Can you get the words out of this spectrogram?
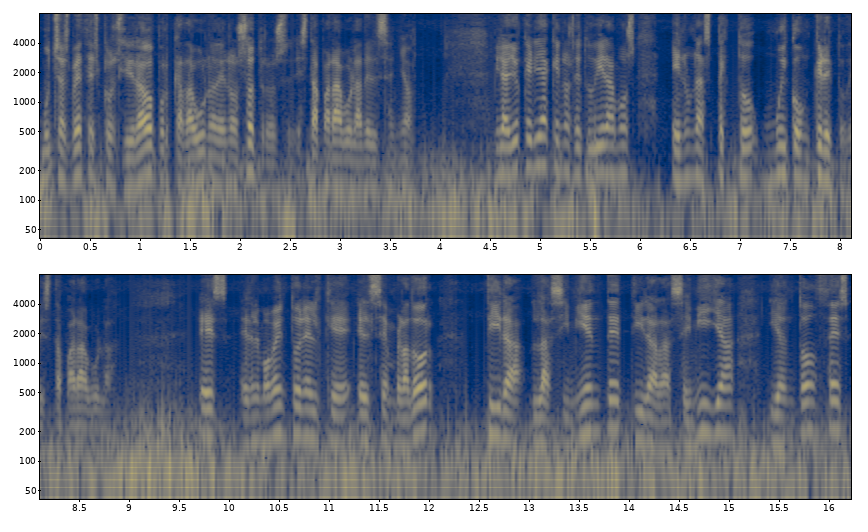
Muchas veces considerado por cada uno de nosotros esta parábola del Señor. Mira, yo quería que nos detuviéramos en un aspecto muy concreto de esta parábola. Es en el momento en el que el sembrador tira la simiente, tira la semilla y entonces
